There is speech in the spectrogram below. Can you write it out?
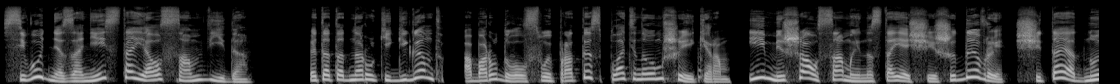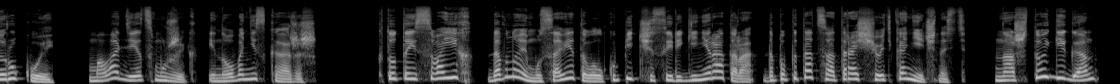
Сегодня за ней стоял сам Вида. Этот однорукий гигант оборудовал свой протез платиновым шейкером и мешал самые настоящие шедевры, считая одной рукой, Молодец, мужик, иного не скажешь. Кто-то из своих давно ему советовал купить часы регенератора да попытаться отращивать конечность. На что гигант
